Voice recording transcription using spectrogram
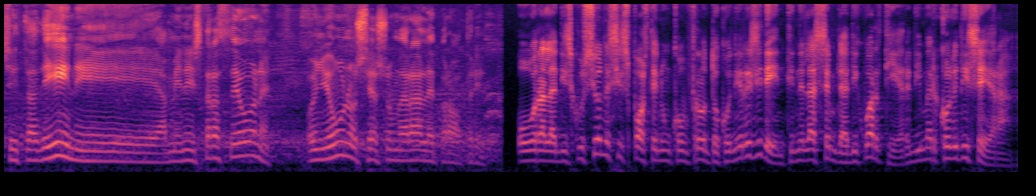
cittadini, amministrazione, ognuno si assumerà le proprie. Ora la discussione si sposta in un confronto con i residenti nell'assemblea di quartiere di mercoledì sera.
